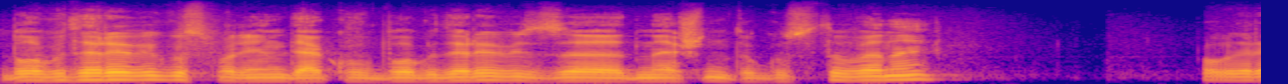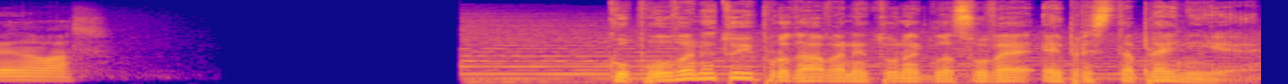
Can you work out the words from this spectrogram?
Благодаря ви, господин Дяков. Благодаря ви за днешното гостуване. Благодаря на вас. Купуването и продаването на гласове е престъпление.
